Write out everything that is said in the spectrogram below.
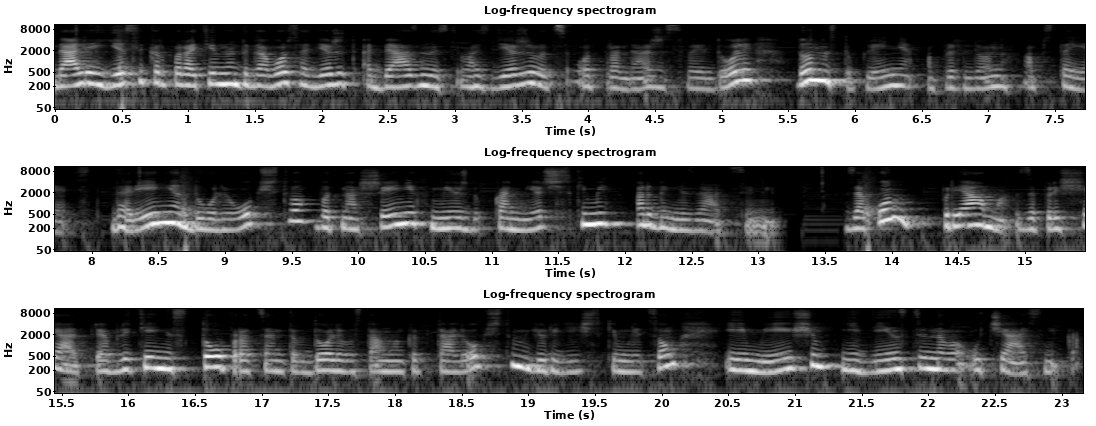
Далее, если корпоративный договор содержит обязанность воздерживаться от продажи своей доли до наступления определенных обстоятельств. Дарение доли общества в отношениях между коммерческими организациями. Закон прямо запрещает приобретение 100% доли в уставном капитале обществом, юридическим лицом и имеющим единственного участника.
